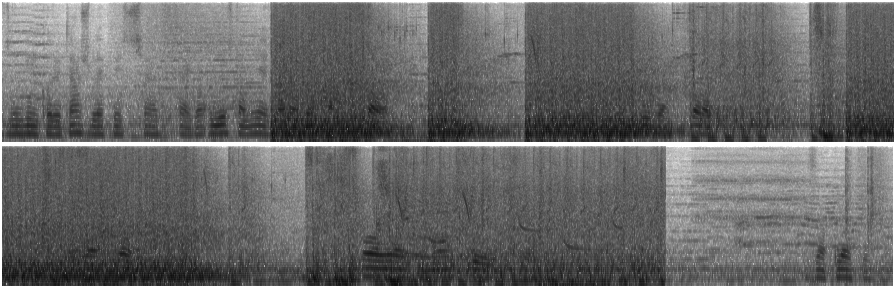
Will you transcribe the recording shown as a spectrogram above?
W drugim korytarzu lepiej strzelać z tego. Już tam jest, ale to jest strzelać. O Jezu, kurczę. Za plecy.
